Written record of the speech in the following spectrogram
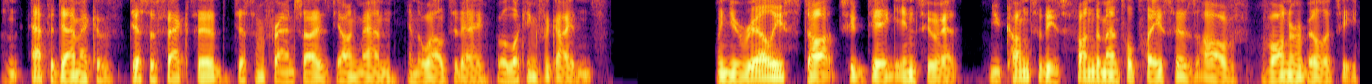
There's an epidemic of disaffected, disenfranchised young men in the world today who are looking for guidance. When you really start to dig into it, you come to these fundamental places of vulnerability.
